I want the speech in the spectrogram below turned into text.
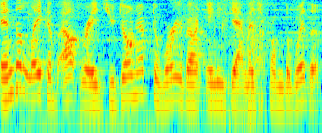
In the Lake of Outrage you don't have to worry about any damage from the weather.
